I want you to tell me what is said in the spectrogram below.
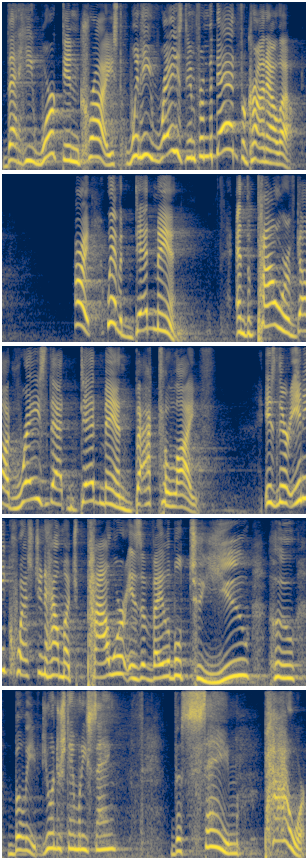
that he worked in Christ when he raised him from the dead for crying out loud. All right, we have a dead man and the power of God raised that dead man back to life. Is there any question how much power is available to you who believe? Do you understand what he's saying? The same power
